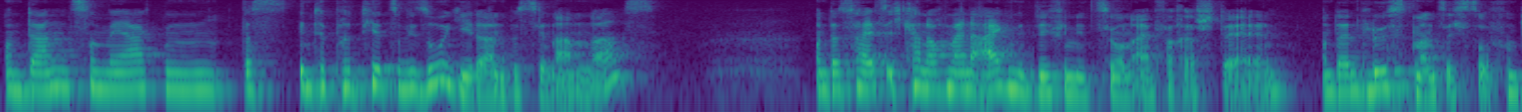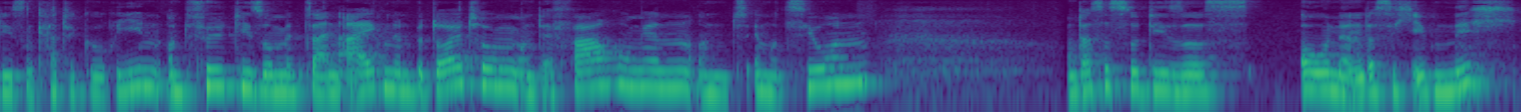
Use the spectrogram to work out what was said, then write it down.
Und dann zu merken, das interpretiert sowieso jeder ein bisschen anders. Und das heißt, ich kann auch meine eigene Definition einfach erstellen. Und dann löst man sich so von diesen Kategorien und füllt die so mit seinen eigenen Bedeutungen und Erfahrungen und Emotionen. Und das ist so dieses Ownen, dass ich eben nicht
